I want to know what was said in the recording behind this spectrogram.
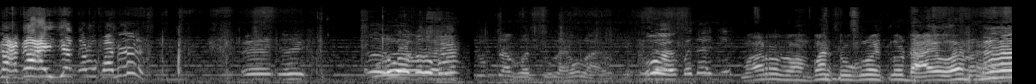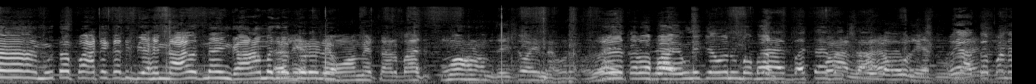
કાકા આઈ ગયા કરો પાને. એ એ. કરો પા મારો છોકરો એટલો ડાયો હે ના. હું તો પાટે કદી બેહીને નાયો જ નહીં ગાળામાં જ રગડ્યો ને. અમે તાર બાદ મોહરમ ને એ એવું નહીં કહેવાનું બાબા ના, બતાય પણ બતાય લાવ્યો લે તું આ તો પણ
